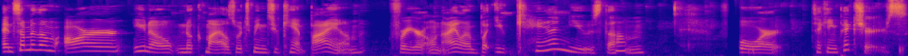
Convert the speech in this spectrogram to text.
and some of them are you know nook miles which means you can't buy them for your own island but you can use them for taking pictures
